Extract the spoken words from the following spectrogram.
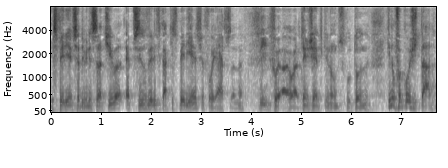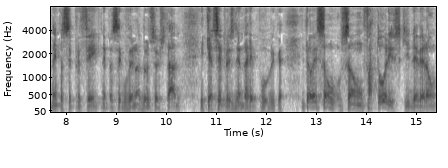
experiência administrativa, é preciso verificar que experiência foi essa, né? Sim. Foi, agora, tem gente que não disputou, né? que não foi cogitado nem para ser prefeito, nem para ser governador do seu estado e quer ser presidente da República. Então, esses são, são fatores que deverão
